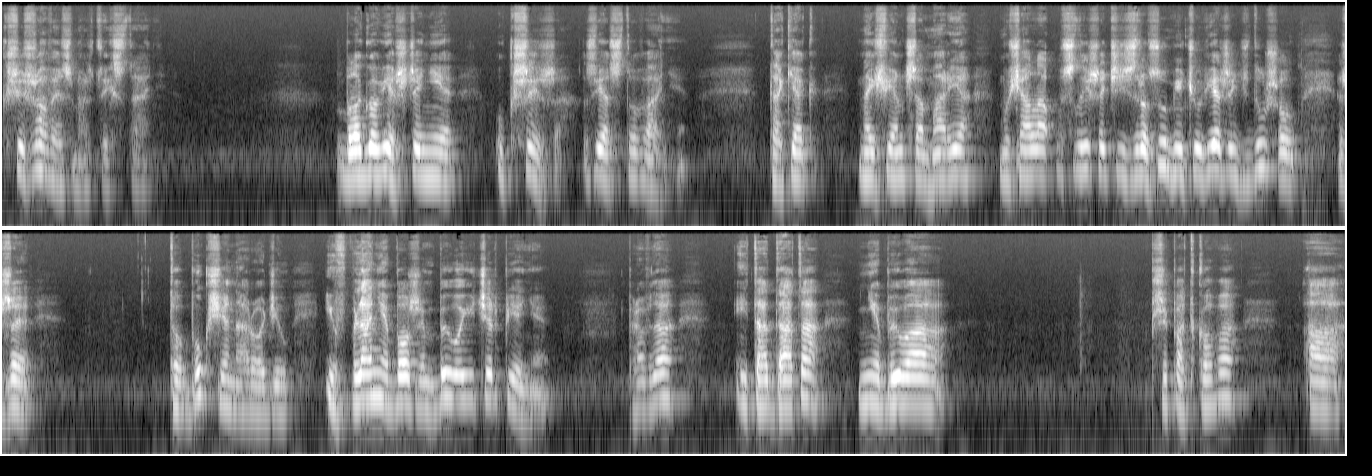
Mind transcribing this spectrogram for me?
krzyżowe zmartwychwstanie, blagowieszczenie u krzyża, zwiastowanie. Tak jak Najświętsza Maria musiała usłyszeć i zrozumieć, uwierzyć duszą, że to Bóg się narodził i w planie Bożym było i cierpienie. Prawda? I ta data nie była przypadkowa, a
